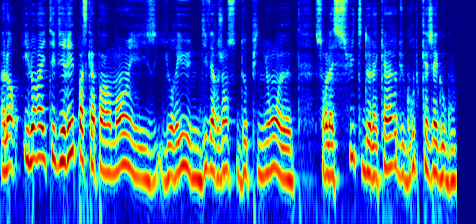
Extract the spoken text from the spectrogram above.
Alors, il aura été viré parce qu'apparemment, il y aurait eu une divergence d'opinion euh, sur la suite de la carrière du groupe Kajagougou.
